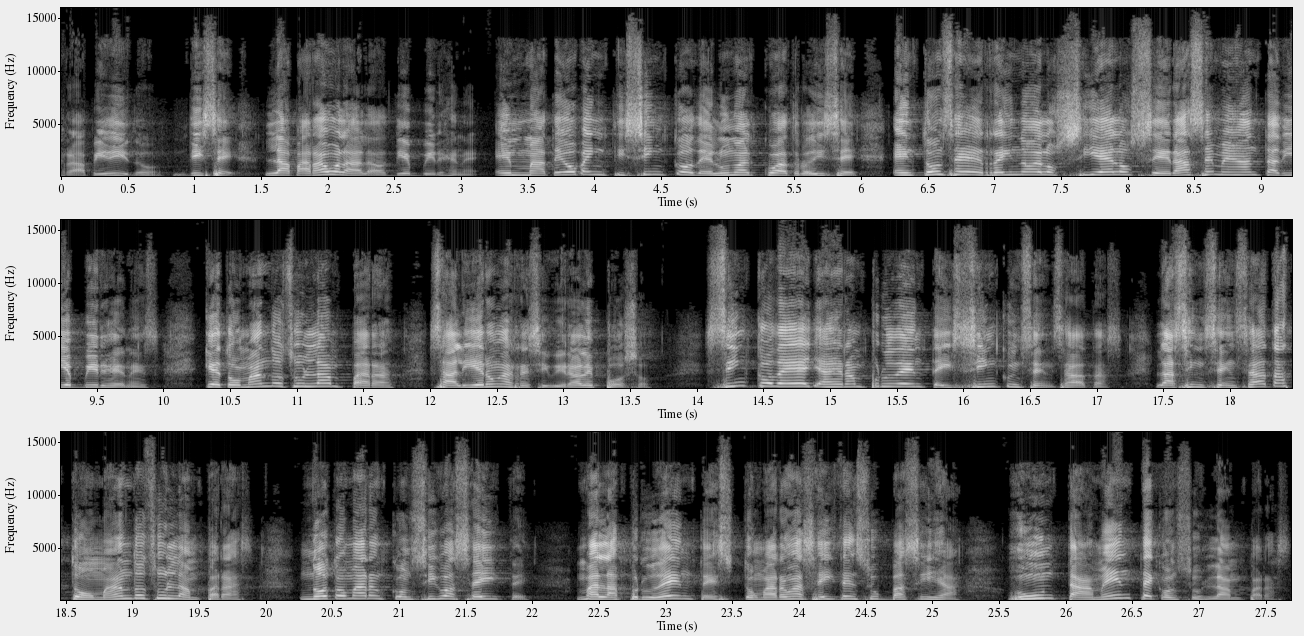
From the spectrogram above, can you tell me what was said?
Rapidito. Dice, la parábola de las diez vírgenes. En Mateo 25, del 1 al 4, dice, entonces el reino de los cielos será semejante a diez vírgenes que tomando sus lámparas salieron a recibir al esposo. Cinco de ellas eran prudentes y cinco insensatas. Las insensatas tomando sus lámparas no tomaron consigo aceite, mas las prudentes tomaron aceite en sus vasijas juntamente con sus lámparas.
